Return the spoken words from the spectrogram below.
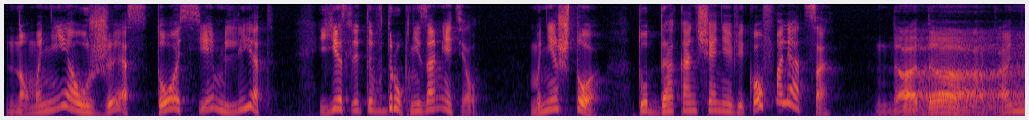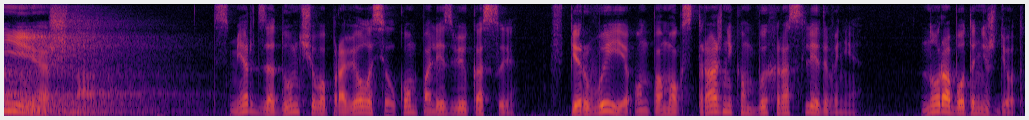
«Но мне уже 107 лет, если ты вдруг не заметил. Мне что, тут до окончания веков валяться?» «Да-да, конечно». Смерть задумчиво провел оселком по лезвию косы. Впервые он помог стражникам в их расследовании. Но работа не ждет.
